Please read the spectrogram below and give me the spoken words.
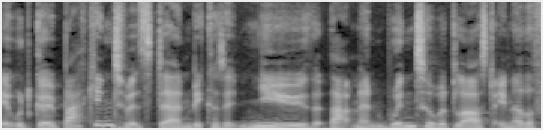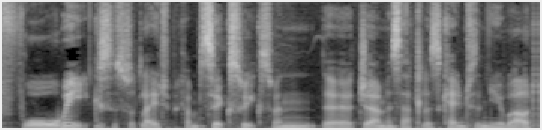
it would go back into its den because it knew that that meant winter would last another four weeks. This would later become six weeks when the German settlers came to the New World.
